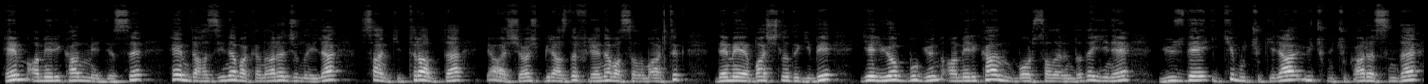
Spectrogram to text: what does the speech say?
hem Amerikan medyası hem de Hazine Bakanı aracılığıyla sanki Trump da yavaş yavaş biraz da frene basalım artık demeye başladı gibi geliyor. Bugün Amerikan borsalarında da yine %2,5 ila 3,5 arasında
